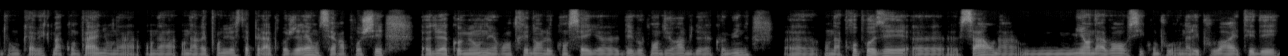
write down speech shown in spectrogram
donc avec ma compagne, on a, on, a, on a répondu à cet appel à projet, on s'est rapproché de la commune, on est rentré dans le conseil développement durable de la commune, on a proposé ça, on a mis en avant aussi qu'on on allait pouvoir être aidé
